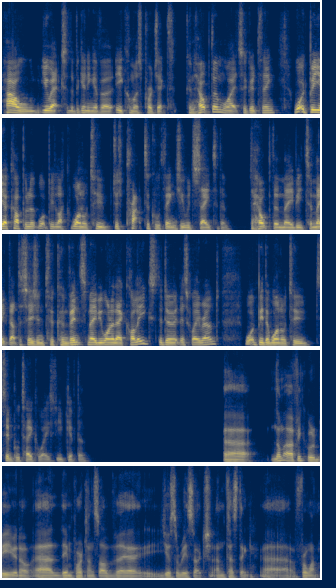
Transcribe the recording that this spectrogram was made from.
how UX at the beginning of an e-commerce project can help them, why it's a good thing. What would be a couple of what would be like one or two just practical things you would say to them to help them maybe to make that decision to convince maybe one of their colleagues to do it this way around? What would be the one or two simple takeaways you'd give them? Uh, no, I think would be you know uh, the importance of uh, user research and testing uh, for one.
